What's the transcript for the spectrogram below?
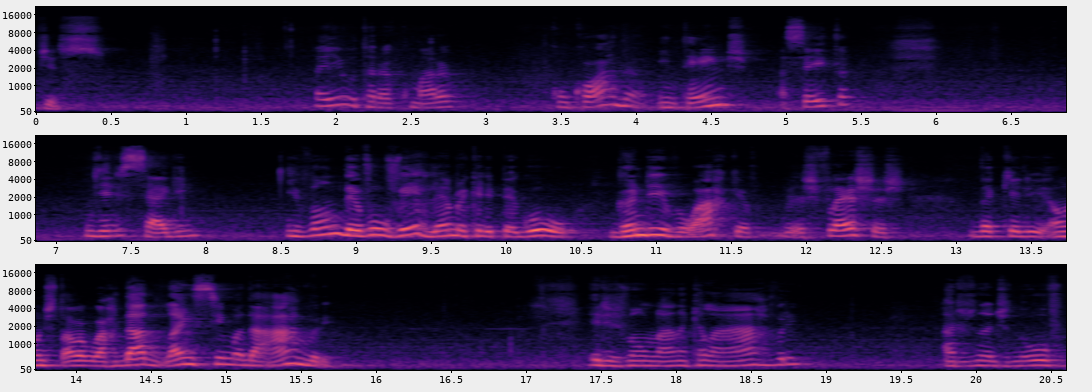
disso. Aí o Tarakumara concorda, entende, aceita, e eles seguem e vão devolver. Lembra que ele pegou Gandiva, o arco, as flechas daquele onde estava guardado, lá em cima da árvore. Eles vão lá naquela árvore. Arjuna de novo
